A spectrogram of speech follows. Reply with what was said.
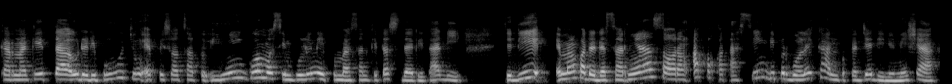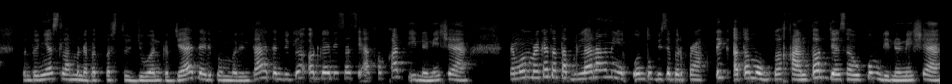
karena kita udah di penghujung episode satu ini, gue mau simpulin nih pembahasan kita sedari tadi. Jadi, emang pada dasarnya seorang advokat asing diperbolehkan bekerja di Indonesia, tentunya setelah mendapat persetujuan kerja dari pemerintah dan juga organisasi advokat di Indonesia. Namun mereka tetap dilarang nih untuk bisa berpraktik atau membuka kantor jasa hukum di Indonesia.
